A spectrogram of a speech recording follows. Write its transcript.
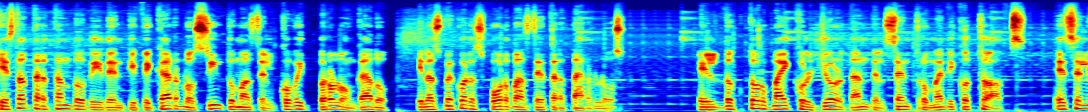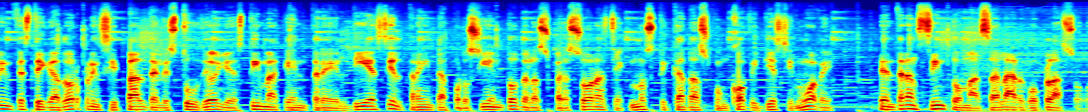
que está tratando de identificar los síntomas del COVID prolongado y las mejores formas de tratarlos. El doctor Michael Jordan del Centro Médico TOPS es el investigador principal del estudio y estima que entre el 10 y el 30% de las personas diagnosticadas con COVID-19 tendrán síntomas a largo plazo.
